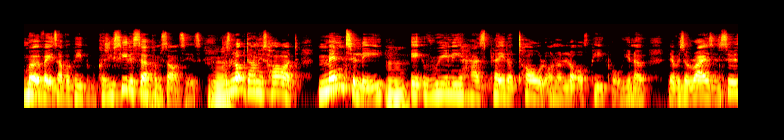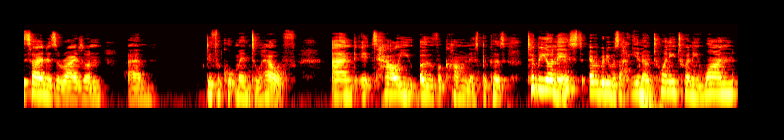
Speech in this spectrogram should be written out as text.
motivates other people because you see the circumstances. Because lockdown is hard. Mentally, Mm. it really has played a toll on a lot of people. You know, there is a rise in suicide, there's a rise on um, difficult mental health. And it's how you overcome this. Because to be honest, everybody was like, you know, 2021,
